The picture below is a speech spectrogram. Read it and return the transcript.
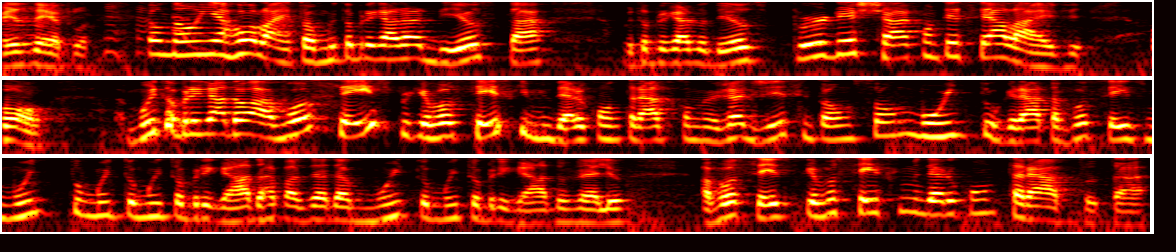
Exemplo. Então não ia rolar. Então, muito obrigado a Deus, tá? Muito obrigado a Deus por deixar acontecer a live. Bom, muito obrigado a vocês, porque vocês que me deram o contrato, como eu já disse, então sou muito grato a vocês. Muito, muito, muito obrigado, rapaziada. Muito, muito obrigado, velho, a vocês, porque vocês que me deram o contrato, tá?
